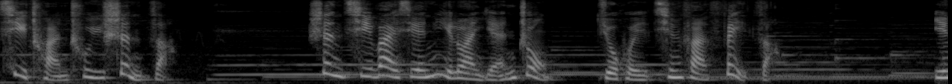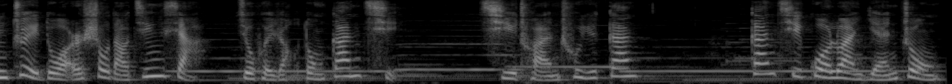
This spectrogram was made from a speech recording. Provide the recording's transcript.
气喘出于肾脏。肾气外泄逆乱严重，就会侵犯肺脏。因坠堕而受到惊吓，就会扰动肝气，气喘出于肝。肝气过乱严重，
